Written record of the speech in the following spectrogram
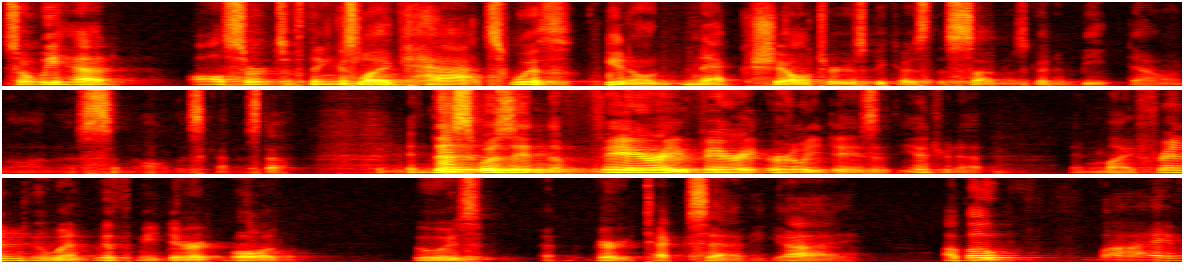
So we had all sorts of things like hats with, you know, neck shelters because the sun was going to beat down on us and all this kind of stuff. And this was in the very, very early days of the internet. And my friend who went with me, Derek Bullen, who is a very tech-savvy guy, about five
